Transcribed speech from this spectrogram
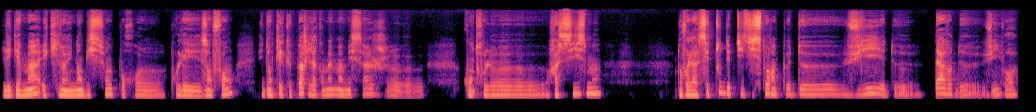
les gamins et qu'il a une ambition pour, euh, pour les enfants. Et donc, quelque part, il a quand même un message euh, contre le racisme. Donc voilà, c'est toutes des petites histoires un peu de vie et d'art de vivre.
